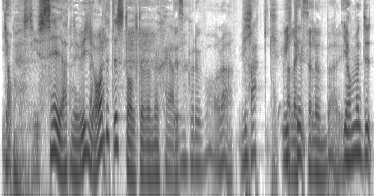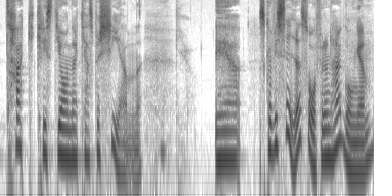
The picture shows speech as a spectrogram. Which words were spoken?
jag måste ju säga att nu är jag lite stolt över mig själv. Det ska du vara. Vilk- Tack, vilken- Alexa Lundberg. Ja, men du, tack Christiana Kaspersen. Eh, ska vi säga så för den här gången?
